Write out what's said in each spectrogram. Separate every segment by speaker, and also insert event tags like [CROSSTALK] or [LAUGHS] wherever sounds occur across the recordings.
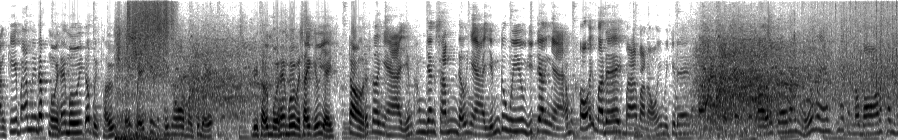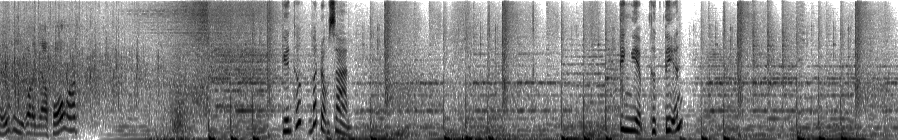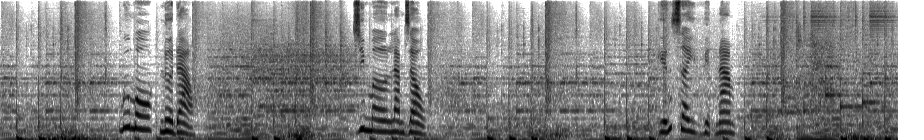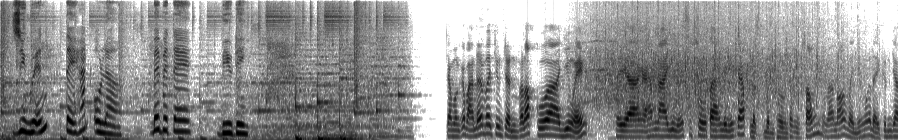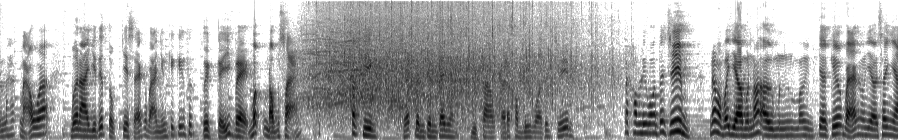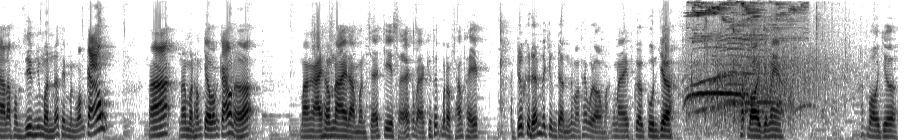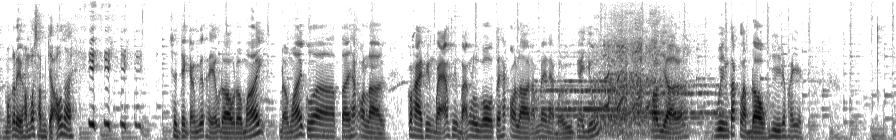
Speaker 1: thằng kia bán miếng đất 10 20 đất biệt thự. Bị bị cái thủy ngô mà chứ bị, biệt thự 10 20 mà xây kiểu gì? Trời đất ơi, nhà diễm không gian xanh đổ nhà diễm có wheel gì trơn nhà không khói 3D ba bà nội mà chưa đê. Trời đất ơi, nó không hiểu em, mấy thằng đầu bò nó không hiểu cái gì gọi là nhà phố hết.
Speaker 2: Kiến thức bất động sản. Kinh nghiệm thực tiễn. Mưu mô lừa đảo. Dreamer làm giàu. Kiến xây Việt Nam. Duy Nguyễn THOL BBT Building.
Speaker 1: Chào mừng các bạn đến với chương trình vlog của à, Duy Nguyễn. Thì à, ngày hôm nay Duy Nguyễn sẽ xua tan đi những cái áp lực bình thường trong cuộc sống. Nó nói về những vấn đề kinh doanh nó hắc não quá. Bữa nay Duy tiếp tục chia sẻ các bạn những cái kiến thức tuyệt kỹ về bất động sản. Tất nhiên rất trên kênh cá nhân. Vì sao? Tại nó không liên quan tới gym. Nó không liên quan tới gym. Nếu mà bây giờ mình nói ừ mình, mình kêu các bạn bây giờ xây nhà làm phòng gym như mình đó thì mình quảng cáo. Đó, Nên mình không chơi quảng cáo nữa. Mà ngày hôm nay là mình sẽ chia sẻ các bạn kiến thức bất động sản thiệt. Trước khi đến với chương trình các bạn thấy bộ đồ mặt hôm nay cool chưa? Hot boy chưa mấy em? Hot boy chưa? Một cái điều không có xăm chỗ thôi. [LAUGHS] Xin trân trọng giới thiệu đồ đồ mới đồ mới của ờ, THOL có hai phiên bản phiên bản logo THOL nằm đây nè, bự ngay dưới. Bao giờ đó, nguyên tắc làm đồ cái gì đó phải vậy?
